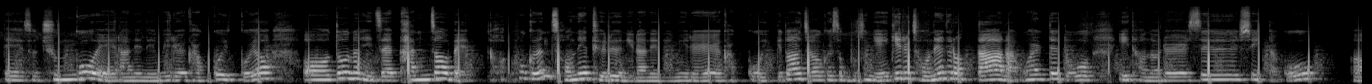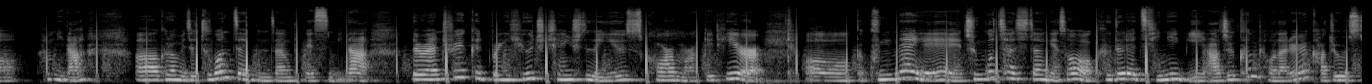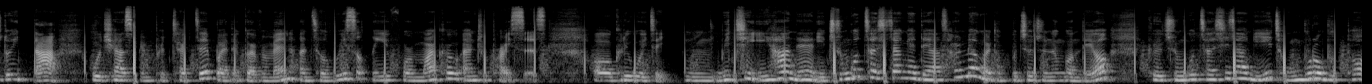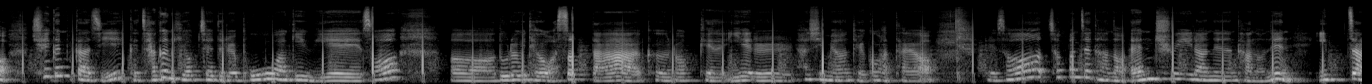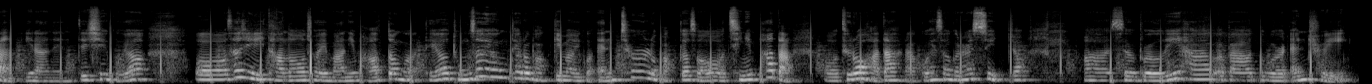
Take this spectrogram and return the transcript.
네, 그래서 중고해라는 의미를 갖고 있고요. 어, 또는 이제 간접해 혹은 전해 들은이라는 의미를 갖고 있기도 하죠. 그래서 무슨 얘기를 전해 들었다라고 할 때도 이 단어를 쓸 수 있다고 어, 합니다. 어, 그럼 이제 두 번째 문장 보겠습니다. Their entry could bring huge change to the used car market here. 어, 그러니까 국내의 중고차 시장에서 그들의 진입이 아주 큰 변화를 가져올 수도 있다. Which has been protected by the government until recently for micro enterprises. 어, 그리고 이제 음, 위치 이하는 이 중고차 시장에 대한 설명을 덧붙여 주는 건데요. 그 중고차 시장이 정부로부터 최근까지 그 작은 기업체들을 보호하기 위해서 어, 노력이 되어 왔었다. 그렇게 이해를 하시면 될 것 같아요. 그래서 첫 번째 단어 entry라는 단어는 입장이라는 뜻이고요. 어, 사실 이 단어 저희 많이 봤던 것 같아요. 동사 형태로 바뀌면 이거 enter로 바뀌어서 진입하다, 어, 들어가다라고 해석을 할 수 있죠. Uh, so Broly, how about the word entry?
